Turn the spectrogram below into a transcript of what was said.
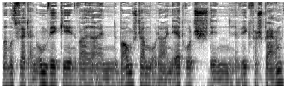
man muss vielleicht einen Umweg gehen, weil ein Baumstamm oder ein Erdrutsch den Weg versperren.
